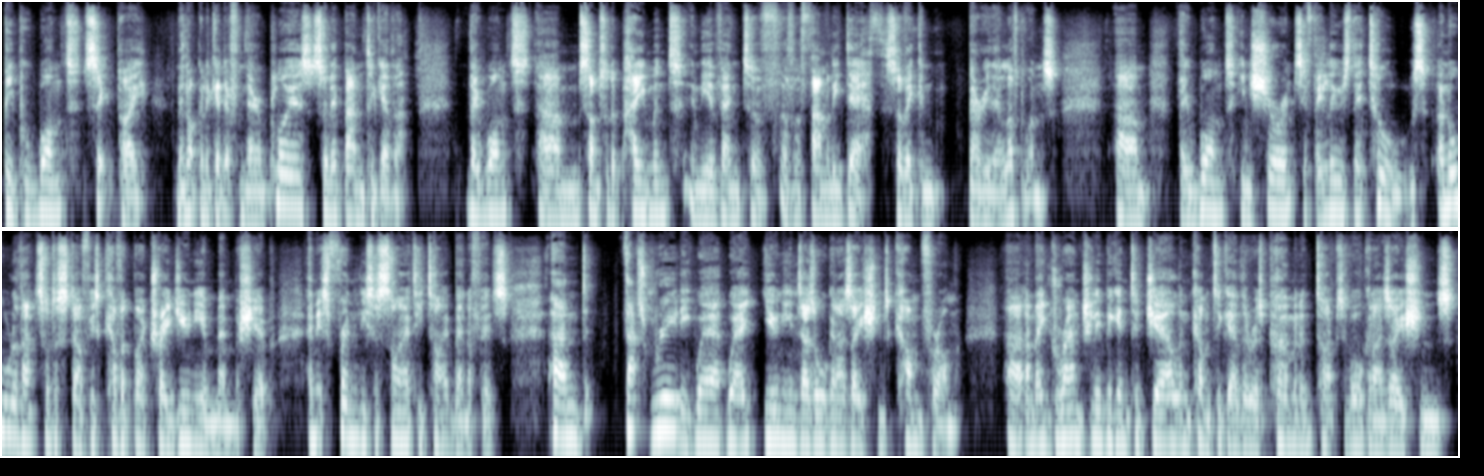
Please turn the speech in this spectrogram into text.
People want sick pay, they're not going to get it from their employers, so they're band together. They want um, some sort of payment in the event of, of a family death so they can bury their loved ones. Um, they want insurance if they lose their tools, and all of that sort of stuff is covered by trade union membership and it's friendly society type benefits. And that's really where where unions as organisations come from, uh, and they gradually begin to gel and come together as permanent types of organisations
